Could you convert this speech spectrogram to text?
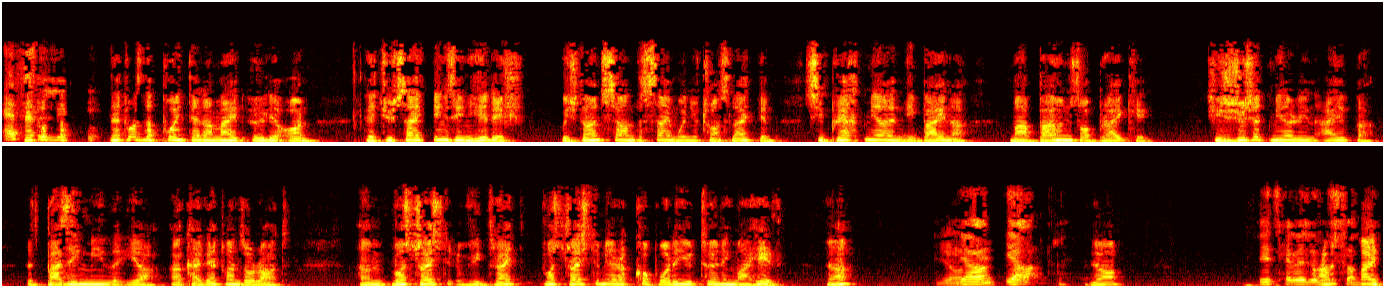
That was, the, Absolutely. that was the point that I made earlier on, that you say things in Yiddish which don't sound the same when you translate them. Sie brecht mir in die Beine. My bones are breaking. She zhuzhet mir in Eiva. It's buzzing me in the ear. Okay, that one's alright. Um, was dreist, wie dreit, was dreist du mir a cup? What are you turning my head? Yeah? Yeah. Ja, true. Yeah. Let's have a little I- song. I-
